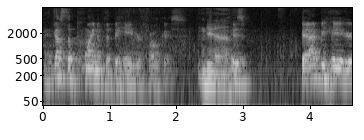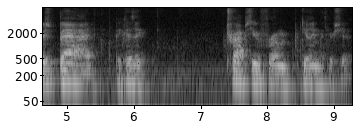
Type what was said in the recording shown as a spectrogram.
I think that's the point of the behavior focus. yeah Is bad behavior is bad because it traps you from dealing with your shit.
